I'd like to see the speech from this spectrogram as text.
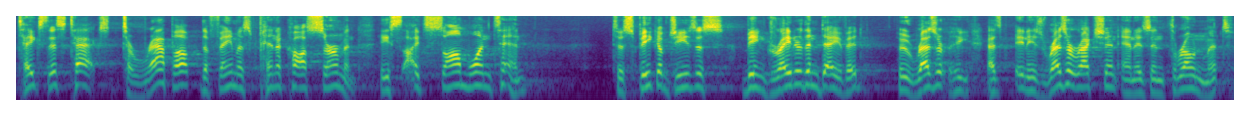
takes this text to wrap up the famous Pentecost sermon. He cites Psalm 110 to speak of Jesus being greater than David, who he, as, in his resurrection and his enthronement.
